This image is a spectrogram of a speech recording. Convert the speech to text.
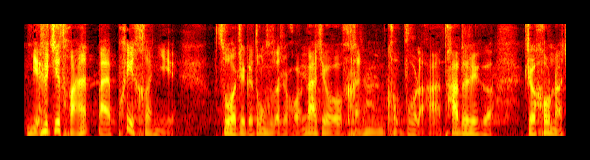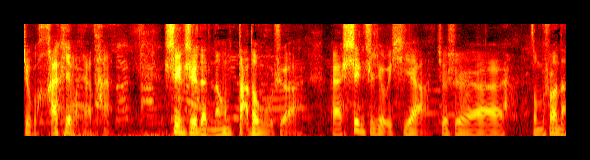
免税集团来配合你做这个动作的时候，那就很恐怖了啊！它的这个折扣呢，就还可以往下探，甚至的能达到五折，哎，甚至有一些啊，就是怎么说呢，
